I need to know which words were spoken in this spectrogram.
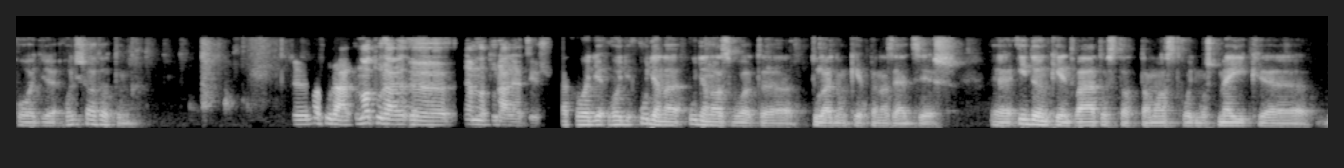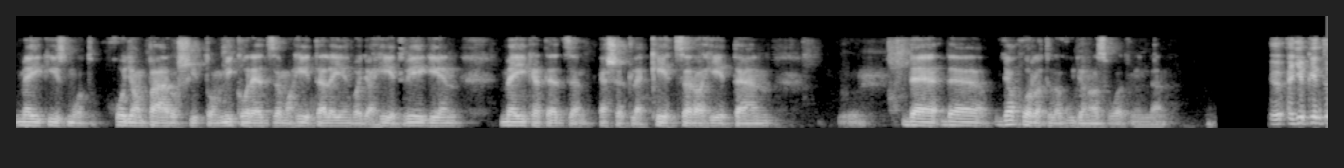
Hogy hogy is tartottunk? Naturál, naturál, nem naturál edzés. Hát, hogy, hogy ugyan, ugyanaz volt tulajdonképpen az edzés. Időnként változtattam azt, hogy most melyik, melyik izmot hogyan párosítom, mikor edzem a hét elején vagy a hét végén, melyiket edzem esetleg kétszer a héten, de, de gyakorlatilag ugyanaz volt minden. Egyébként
